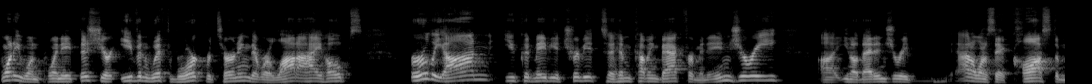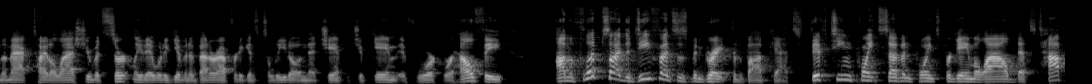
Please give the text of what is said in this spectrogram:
21.8 this year. Even with Rourke returning, there were a lot of high hopes. Early on, you could maybe attribute to him coming back from an injury. Uh, you know, that injury, I don't want to say it cost him the MAC title last year, but certainly they would have given a better effort against Toledo in that championship game if Rourke were healthy. On the flip side, the defense has been great for the Bobcats. 15.7 points per game allowed. That's top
